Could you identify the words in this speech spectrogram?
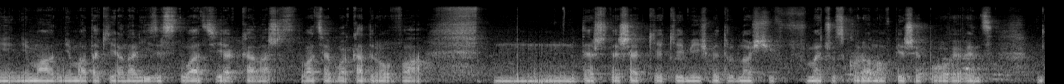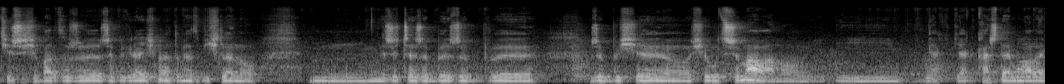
nie, nie, ma, nie ma takiej analizy sytuacji, jaka nasza sytuacja była kadrowa. Mm, Też, też jak, jakie mieliśmy trudności w meczu z Koroną w pierwszej połowie, więc cieszę się bardzo, że, że wygraliśmy. Natomiast Wiśle no, mm, życzę, żeby, żeby żeby się, się utrzymała. No. I jak, jak każdemu, ale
